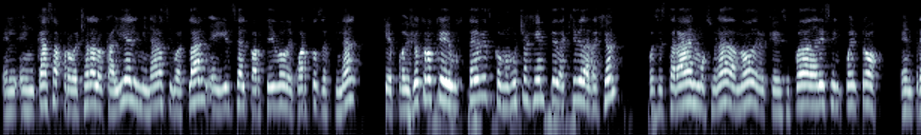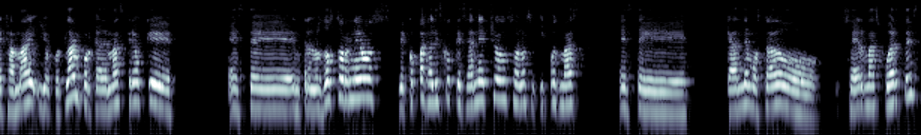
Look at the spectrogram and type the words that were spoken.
en, casa aprovechar a localía, eliminar a Cihuatlán e irse al partido de cuartos de final, que pues yo creo que ustedes, como mucha gente de aquí de la región, pues estarán emocionadas, ¿no? De que se pueda dar ese encuentro entre Jamay y Ocotlán, porque además creo que este, entre los dos torneos de Copa Jalisco que se han hecho son los equipos más este, que han demostrado ser más fuertes,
